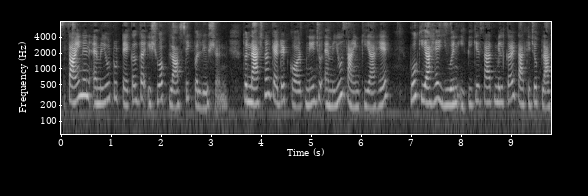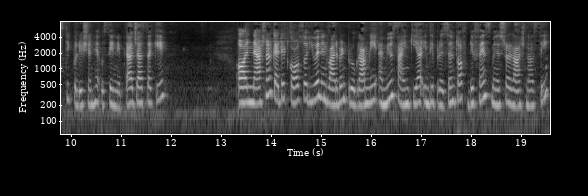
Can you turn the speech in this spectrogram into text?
sign an MoU to tackle the issue of plastic pollution तो नेशनल कैडेट कॉर्प ने जो एमयू साइन किया है, वो किया है यूएनईपी के साथ मिलकर, ताकि जो प्लास्टिक पोल्यूशन है उससे निपटा जा सके। और नेशनल कैडेट कॉर्प्स और यूएन एनवायरनमेंट प्रोग्राम ने एमयू साइन किया in the presence of defence minister Rajnath Singh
